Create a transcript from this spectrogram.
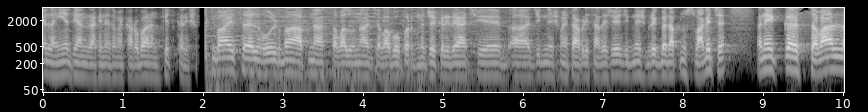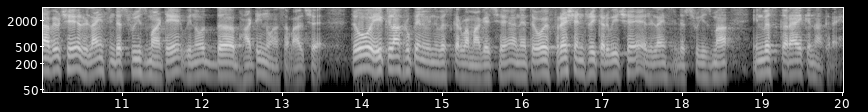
એટલે અહીંયા ધ્યાન રાખીને તમે કારોબાર અંકિત કરી શકો. બાય સેલ હોલ્ડમાં આપના સવાલોના જવાબો પર નજર કરી રહ્યા છીએ જિગ્નેશ મહેતા આપણી સાથે છે. જિગ્નેશ બ્રેક બાદ આપનું સ્વાગત છે. અને એક સવાલ આવ્યો છે રિલાયન્સ ઇન્ડસ્ટ્રીઝ માટે. વિનોદ ભાટીનો આ સવાલ છે. તેઓ એક લાખ રૂપિયાનું ઇન્વેસ્ટ કરવા માગે છે અને તેઓએ ફ્રેશ એન્ટ્રી કરવી છે રિલાયન્સ ઇન્ડસ્ટ્રીઝમાં ઇન્વેસ્ટ કરાય કે ના કરાય?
